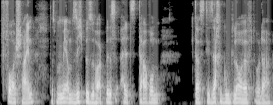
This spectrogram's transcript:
Vorschein, dass man mehr um sich besorgt ist, als darum, dass die Sache gut läuft oder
